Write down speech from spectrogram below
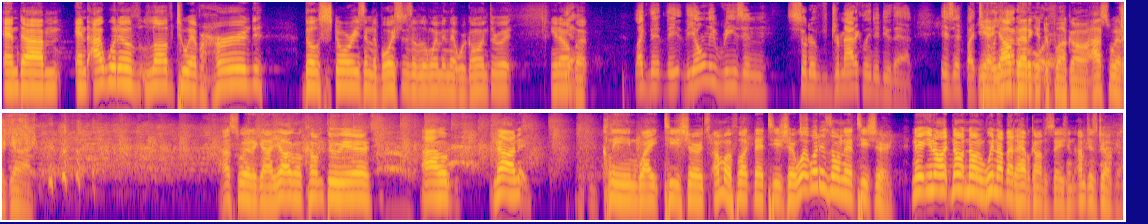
And um, and I would have loved to have heard those stories and the voices of the women that were going through it. You know, Yeah. but like the, the the only reason sort of dramatically to do that is if by yeah, y'all better get the fuck on. I swear to God. I swear to God, y'all gonna come through here. I hope no clean white t-shirts. I'm gonna fuck that t-shirt. What what is on that t-shirt? No, you know what? No, no, we're not about to have a conversation. I'm just joking.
